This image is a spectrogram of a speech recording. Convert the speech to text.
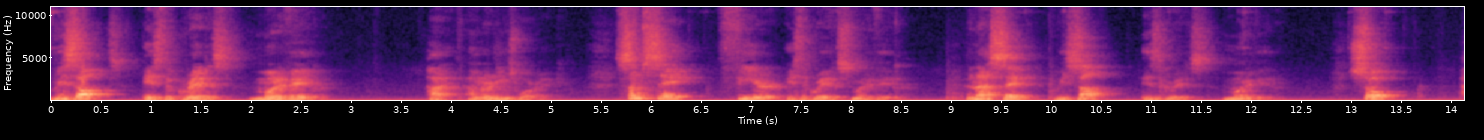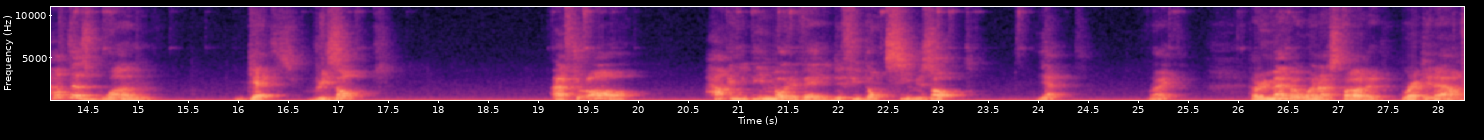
Result is the greatest motivator. Hi, I'm Nordine Zouareg. Some say fear is the greatest motivator. And I say result is the greatest motivator. So, how does one get results? After all, how can you be motivated if you don't see result yet? Right? I remember when I started working out,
